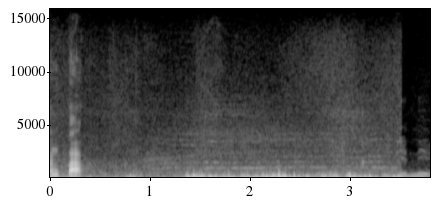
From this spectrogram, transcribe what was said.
งานปักดินนี่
